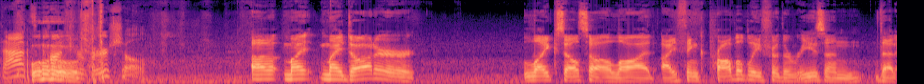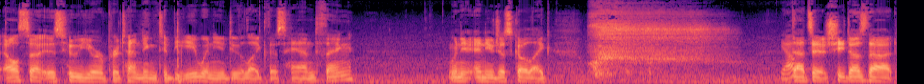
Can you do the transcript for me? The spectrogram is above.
That's Whoa. controversial. Uh, my my daughter likes Elsa a lot. I think probably for the reason that Elsa is who you're pretending to be when you do like this hand thing. When you and you just go like Yep. that's it. She does that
